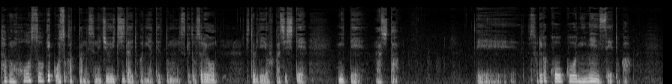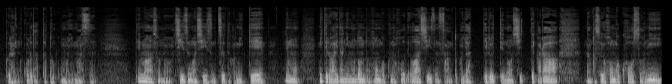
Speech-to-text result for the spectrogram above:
多分放送結構遅かったんですよね。11時台とかにやってたと思うんですけどそれを一人で夜更かしして見てました。でそれが高校2年生とかぐらいの頃だったと思います。でまあそのシーズン1シーズン2とか見てでも見てる間にもどんどん本国の方ではシーズン3とかやってるっていうのを知ってからなんかそういう本国放送に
